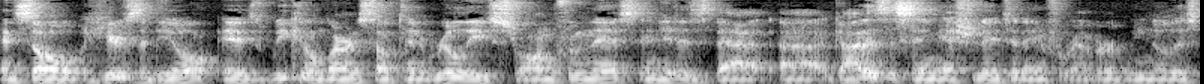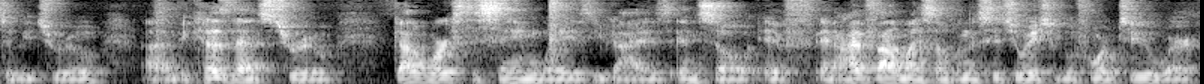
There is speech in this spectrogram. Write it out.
and so here's the deal is we can learn something really strong from this. And it is that uh, God is the same yesterday, today, and forever. We know this to be true. Uh, and because that's true, God works the same ways, you guys. And so if, and I've found myself in this situation before too, where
